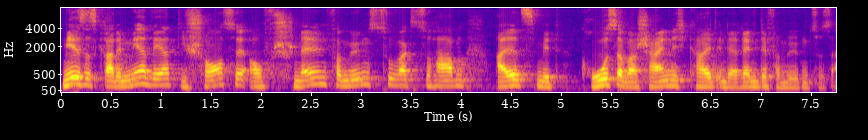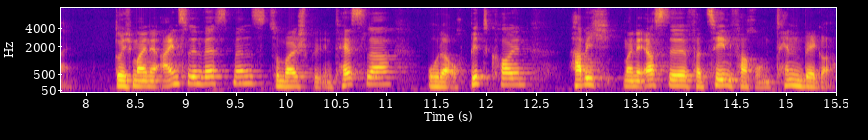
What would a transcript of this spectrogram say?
Mir ist es gerade mehr wert, die Chance auf schnellen Vermögenszuwachs zu haben, als mit großer Wahrscheinlichkeit in der Rente vermögend zu sein. Durch meine Einzelinvestments, zum Beispiel in Tesla oder auch Bitcoin, habe ich meine erste Verzehnfachung, 10-Bagger,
